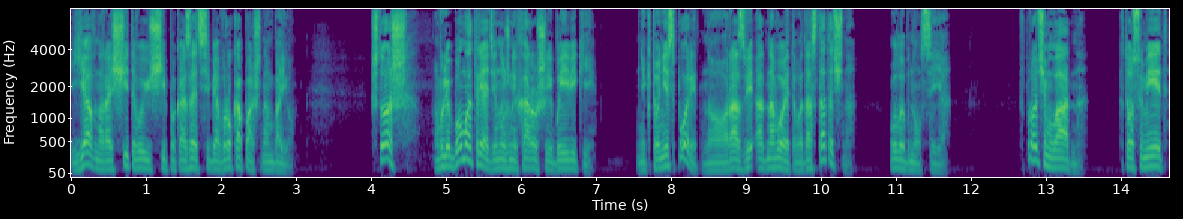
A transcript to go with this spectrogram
явно рассчитывающий показать себя в рукопашном бою. Что ж, в любом отряде нужны хорошие боевики. Никто не спорит, но разве одного этого достаточно? Улыбнулся я. Впрочем, ладно. Кто сумеет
